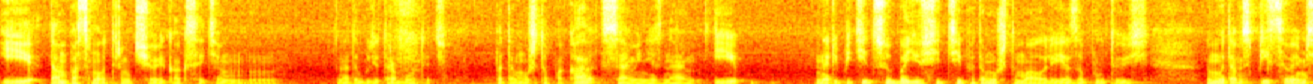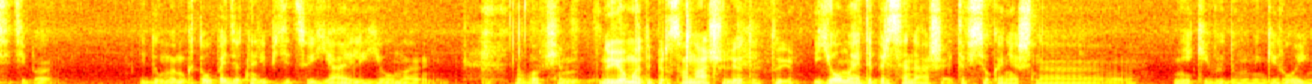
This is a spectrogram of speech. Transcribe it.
И там посмотрим, что и как с этим надо будет работать. Потому что пока сами не знаем. И на репетицию боюсь идти, потому что мало ли я запутаюсь. Но мы там списываемся, типа, и думаем, кто пойдет на репетицию, я или Йома. Ну, в общем, Ну, Йома это персонаж или это ты? Йома — это персонаж. Это все, конечно, некий выдуманный герой.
